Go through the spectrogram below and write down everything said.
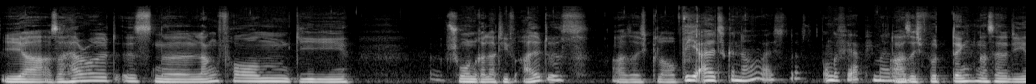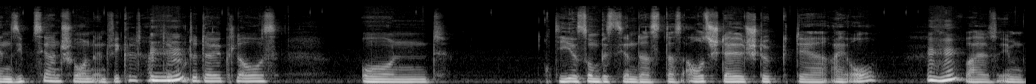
Ja, also Herald ist eine Langform, die schon relativ alt ist. Also ich glaube. Wie alt genau, weißt du das? Ungefähr, Pi mal Also ich würde denken, dass er die in den 70ern schon entwickelt hat, mhm. der gute Del Close. Und die ist so ein bisschen das, das Ausstellstück der I.O., mhm. weil es eben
